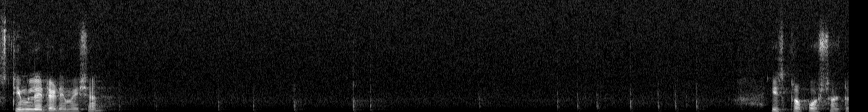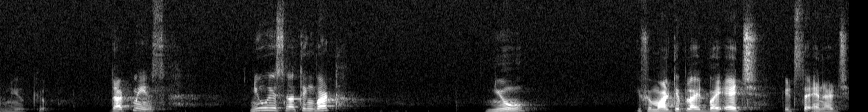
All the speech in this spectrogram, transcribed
stimulated emission is proportional to nu cube. That means nu is nothing but nu if you multiply it by h it is the energy.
